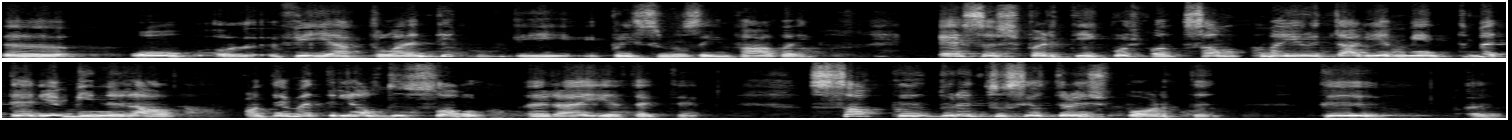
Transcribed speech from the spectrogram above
uh, ou uh, via Atlântico, e, e, por isso nos invadem, essas partículas pronto, são maioritariamente matéria mineral, pronto, é material do solo, areia, etc. Só que durante o seu transporte, que uh,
